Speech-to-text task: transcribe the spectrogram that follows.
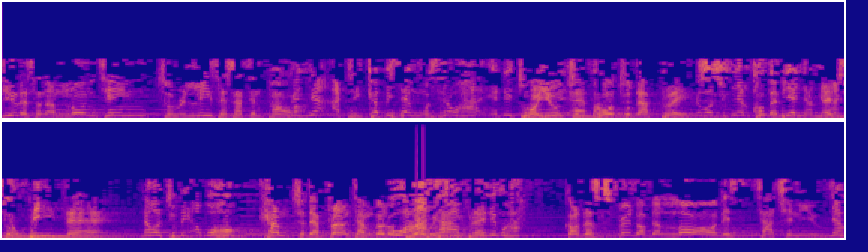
feel there's an anointing to release a certain power menya atenka bi sɛ nwosrɛ wɔ ha yɛde for you to go to that place watumi akɔ baabi a nyame and to be there. na watumi awɔ hɔ. Come to the front. I'm going to pray with you. brɛ anim ha because the Spirit of the Lord is touching you and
